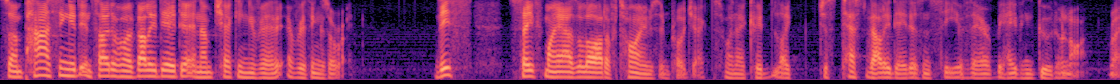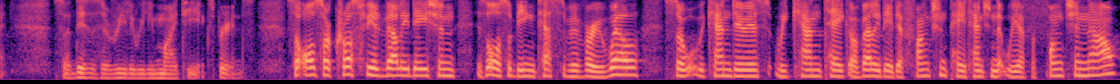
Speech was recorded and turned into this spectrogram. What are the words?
So I'm passing it inside of my validator and I'm checking if everything is all right. This saved my ass a lot of times in projects when I could like just test validators and see if they're behaving good or not, right? So this is a really, really mighty experience. So also cross-field validation is also being tested very well. So what we can do is we can take our validator function, pay attention that we have a function now,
